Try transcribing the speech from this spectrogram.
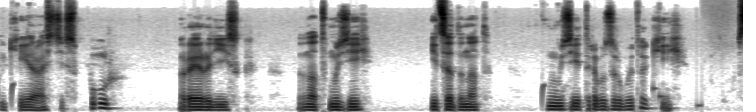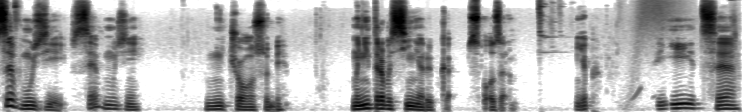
Окей, Расті Спур. Rare диск. Донат в музей. І це донат. В музей треба зробити, окей. Все в музей, все в музей. Нічого собі. Мені треба синя рибка з озера. Єп. І це.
